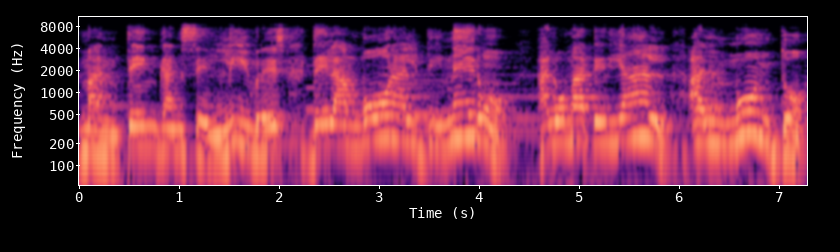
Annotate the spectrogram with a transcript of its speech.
manténganse libres del amor al dinero a lo material, al mundo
